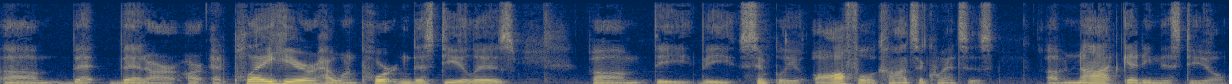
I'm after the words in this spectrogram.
um, that that are, are at play here, how important this deal is, um, the the simply awful consequences of not getting this deal.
